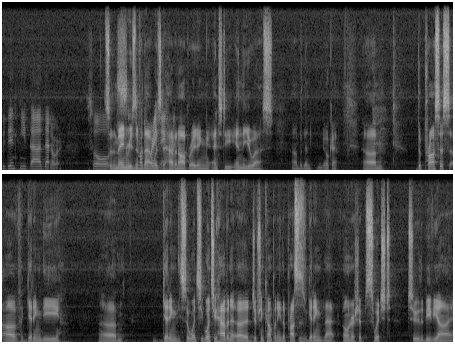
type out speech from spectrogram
we didn't need the Delaware. So So the main reason for that was to have right an now. operating entity in the U.S. Uh, but then, okay. Um, the process of getting the, um, getting the, so once you once you have an uh, Egyptian company, the process of getting that ownership switched to the BVI,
